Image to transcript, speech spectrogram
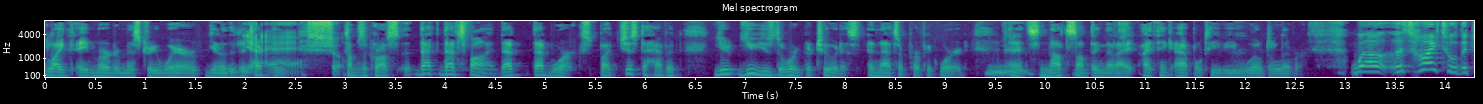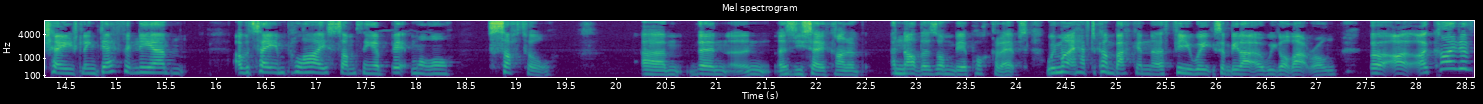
like a murder mystery where you know the detective yeah, yeah, yeah, sure. comes across that that's fine that that works. But just to have it, you you use the word gratuitous, and that's a perfect word, and it's not something that I I think Apple TV will deliver. Well, the title, The Changeling, definitely um I would say implies something a bit more subtle um, than, as you say, kind of another zombie apocalypse. We might have to come back in a few weeks and be like, "Oh, we got that wrong." But I, I kind of,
